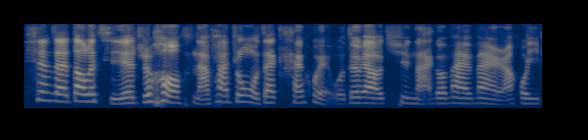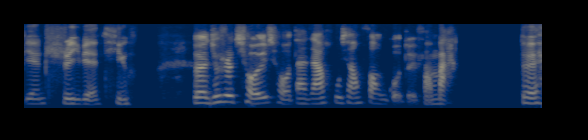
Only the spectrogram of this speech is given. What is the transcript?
现在到了企业之后，哪怕中午在开会，我都要去拿个外卖，然后一边吃一边听。对，就是求一求大家互相放过对方吧。对，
